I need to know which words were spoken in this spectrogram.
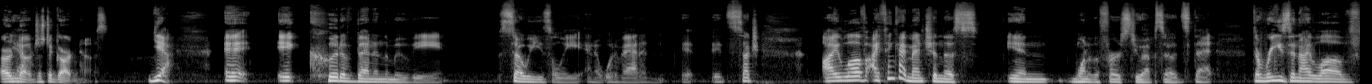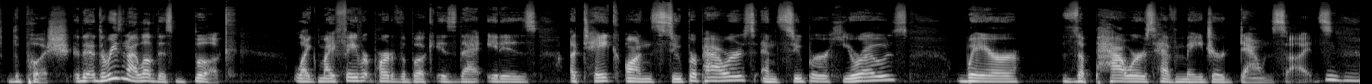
or Yeah. no, just a garden hose. Yeah, it it could have been in the movie so easily, and it would have added it. It's such. I love. I think I mentioned this in one of the first two episodes that the reason I love the push, the, the reason I love this book, like my favorite part of the book is that it is a take on superpowers and superheroes where the powers have major downsides. Mm-hmm.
